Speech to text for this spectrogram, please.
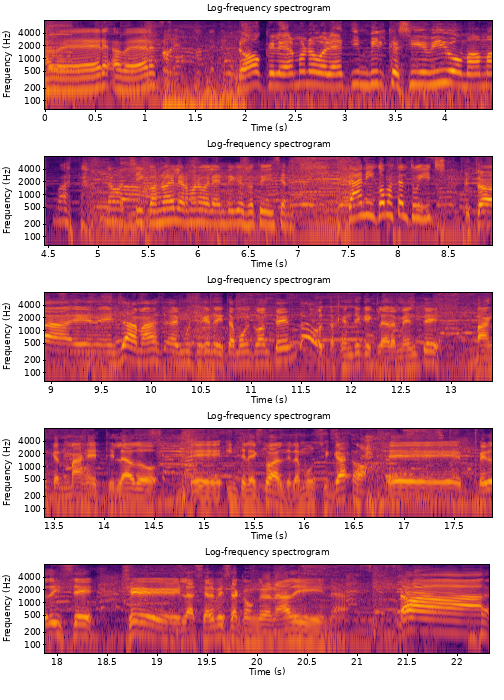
A ver, a ver. No, que el hermano Valentín Vilca sigue vivo, mamá. Basta. No, chicos, no es el hermano Valentín que yo estoy diciendo. Dani, ¿cómo está el Twitch? Está en, en llamas, hay mucha gente que está muy contenta, otra gente que claramente bancan más este lado eh, intelectual de la música. Eh, pero dice, che, la cerveza con granadina. ¡Ah!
